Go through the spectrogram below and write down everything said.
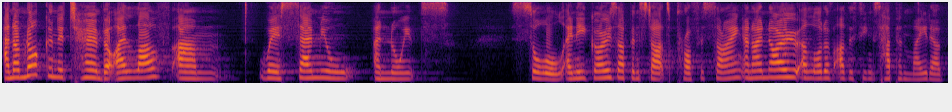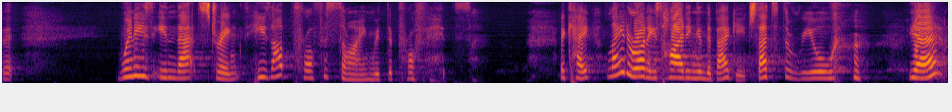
And I'm not going to turn, but I love um, where Samuel anoints Saul and he goes up and starts prophesying. And I know a lot of other things happen later, but when he's in that strength, he's up prophesying with the prophets. Okay, later on, he's hiding in the baggage. That's the real, yeah?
